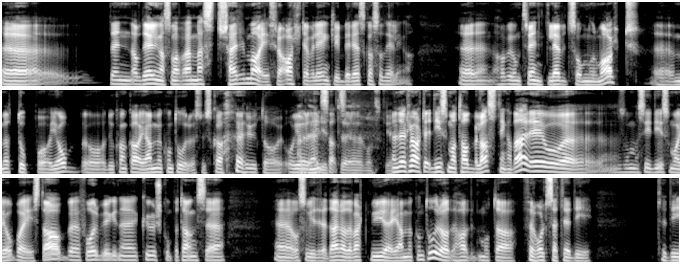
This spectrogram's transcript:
Eh, den avdelinga som har vært mest skjerma fra alt, er vel egentlig beredskapsavdelinga. Eh, har vi omtrent levd som normalt, eh, møtt opp på jobb, og du kan ikke ha hjemmekontor hvis du skal ut og, og gjøre det en innsats. litt eh. Men det er klart, de som har tatt belastninga der, er jo eh, som å si, de som har jobba i stab, forebyggende kurs, kompetanse eh, osv. Der har det vært mye hjemmekontor, og det har måttet forholde seg til de, til de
